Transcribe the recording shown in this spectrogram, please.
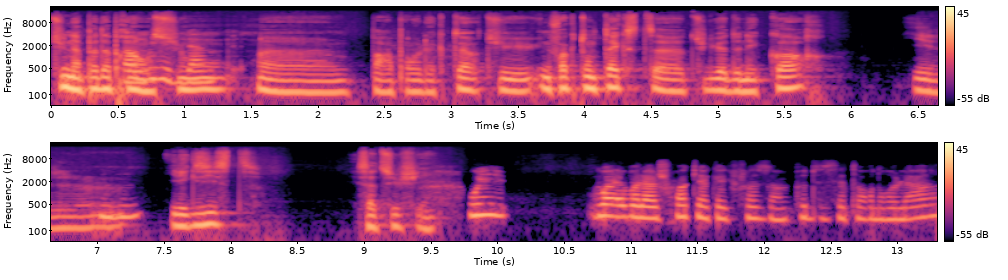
tu n'as pas d'appréhension euh, par rapport au lecteur. Tu, une fois que ton texte, euh, tu lui as donné corps, il, mhm. il existe et ça te suffit. Oui, ouais, voilà, je crois qu'il y a quelque chose un peu de cet ordre-là.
